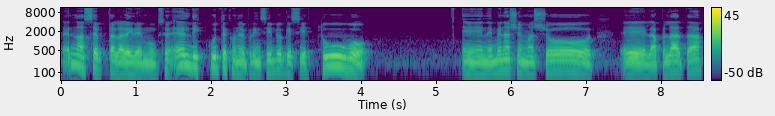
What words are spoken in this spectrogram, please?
Él no acepta la ley de Mukse. Él discute con el principio que si estuvo en el Ben Hashemashot, eh, la plata,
